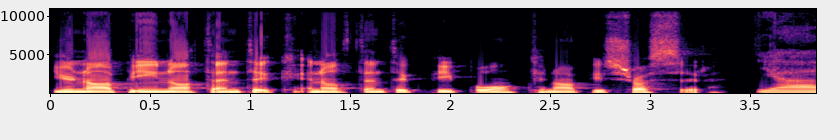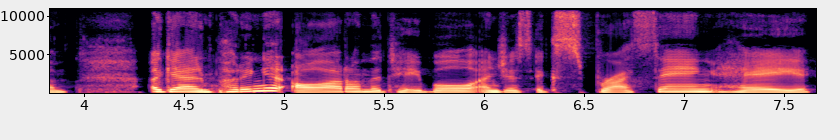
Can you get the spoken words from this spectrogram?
you're not being authentic, and authentic people cannot be trusted. Yeah. Again, putting it all out on the table and just expressing, hey,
